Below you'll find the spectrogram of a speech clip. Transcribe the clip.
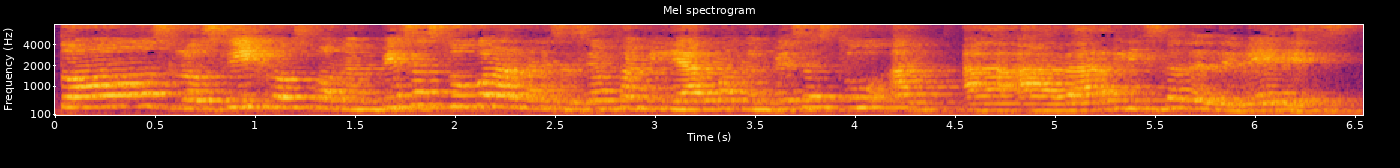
Todos los hijos, cuando empiezas tú con la organización familiar, cuando empiezas tú a, dar lista de deberes,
